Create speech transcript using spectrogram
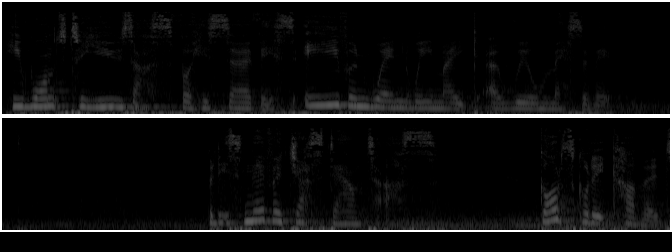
he wants to use us for his service, even when we make a real mess of it. But it's never just down to us. God's got it covered.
